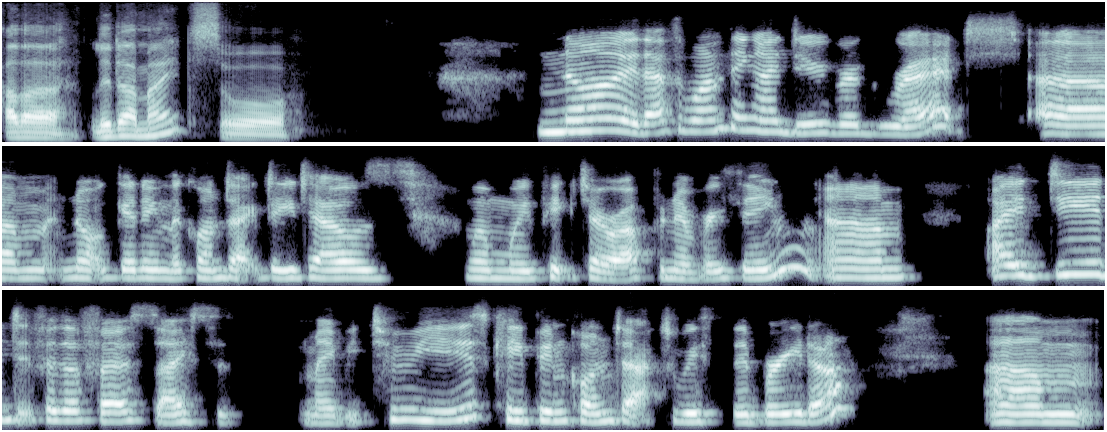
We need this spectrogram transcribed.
other litter mates or? No, that's one thing I do regret um, not getting the contact details when we picked her up and everything. Um, I did for the first I maybe two years keep in contact with the breeder, um,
